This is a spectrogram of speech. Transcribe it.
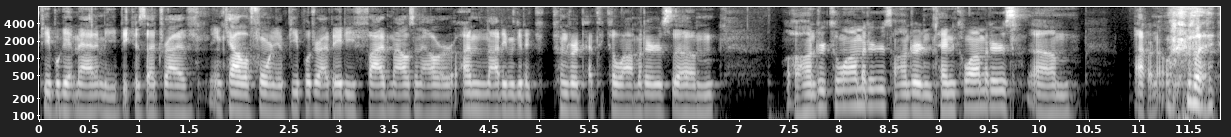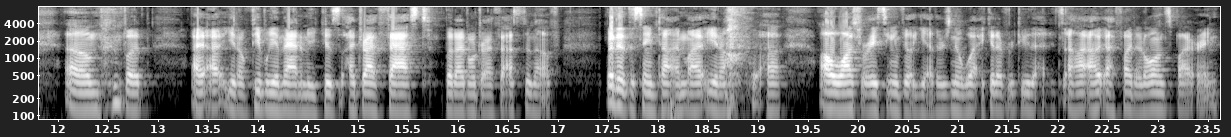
people get mad at me because I drive in California. People drive 85 miles an hour. I'm not even going to convert that to kilometers. Um, 100 kilometers, 110 kilometers. Um, I don't know, but um, but I, I, you know people get mad at me because I drive fast, but I don't drive fast enough. But at the same time, I you know uh, I'll watch racing and be like, yeah, there's no way I could ever do that. I, I find it all inspiring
